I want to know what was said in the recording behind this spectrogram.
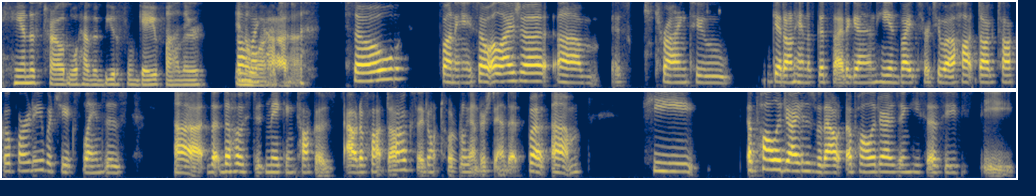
hannah's child will have a beautiful gay father in oh elijah so funny. So elijah um is trying to get on hannah's good side again. He invites her to a hot dog taco party which he explains is uh, the, the host is making tacos out of hot dogs. I don't totally understand it, but um, he apologizes without apologizing. He says he's he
